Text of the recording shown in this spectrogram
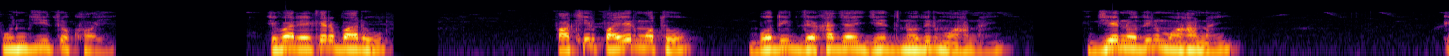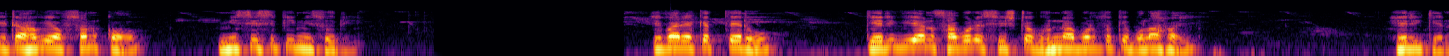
পুঞ্জিত ক্ষয়। এবার একের বারো। পাখির পায়ের মতো বদ্বীপ দেখা যায় যে নদীর মহানায়। যে নদীর মহানায়, এটা হবে অপশন ক মিসিসিপি মিশরি এবার একের তেরো ক্যারিবিয়ান সাগরে সৃষ্ট ঘূর্ণাবর্তকে বলা হয় হেরিকেন।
